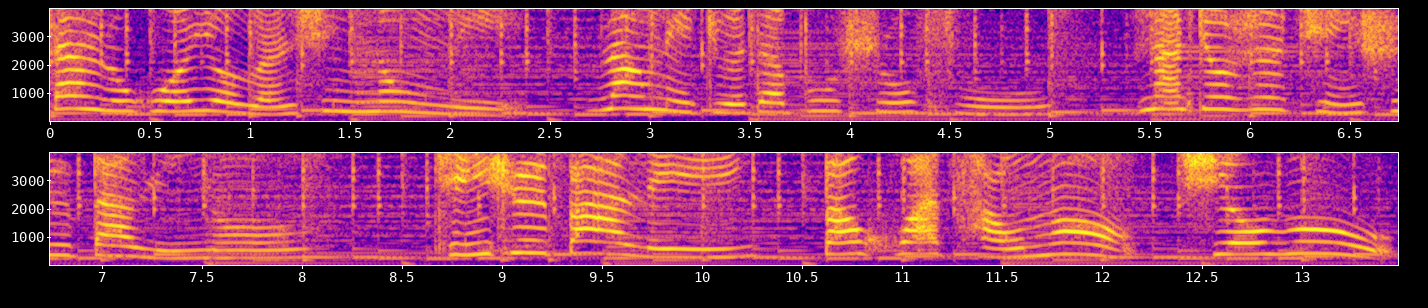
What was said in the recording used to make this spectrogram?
但如果有人戏弄你，让你觉得不舒服，那就是情绪霸凌哦。情绪霸凌。包括嘲弄、羞辱、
